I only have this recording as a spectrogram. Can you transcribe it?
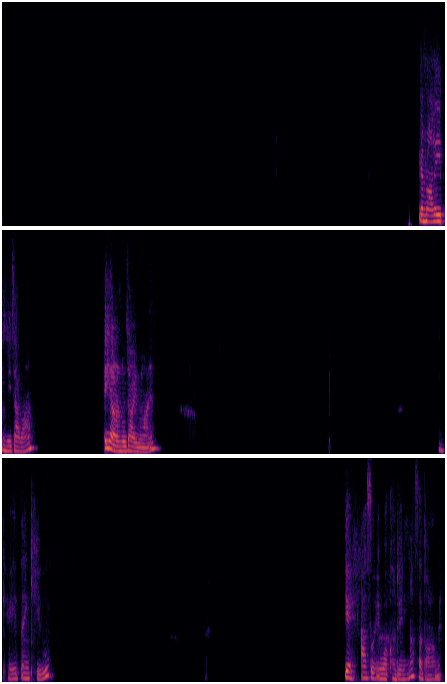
ကင်မရာလေးဖွင့်ပေးကြပါအဲ့ရတော့နှိုးကြပြီမလား Okay, thank you. Yeah, အဲ့ဆိုရင် we'll continue เนาะဆက်သွားတော့မယ်ဆ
